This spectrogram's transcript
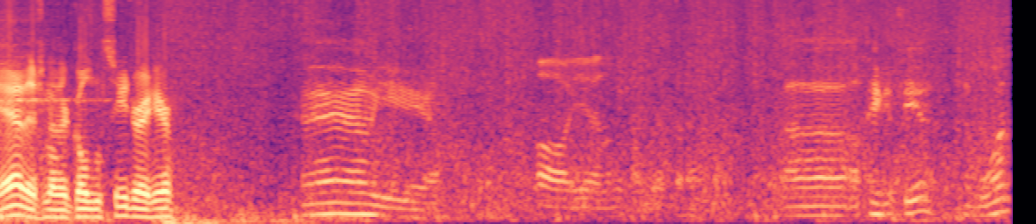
Yeah, there's another golden seed right here. Hell yeah. Oh yeah, let me come get that. Uh, I'll ping it for you. Number one.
